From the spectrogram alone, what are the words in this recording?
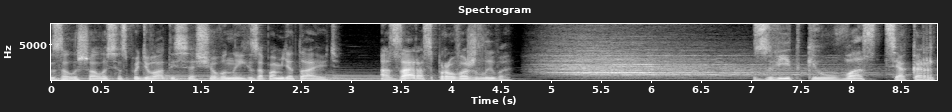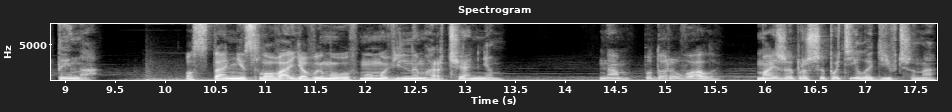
Залишалося сподіватися, що вони їх запам'ятають. А зараз про важливе. Звідки у вас ця картина? Останні слова я вимовив мимовільним гарчанням. Нам подарували. Майже прошепотіла дівчина,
